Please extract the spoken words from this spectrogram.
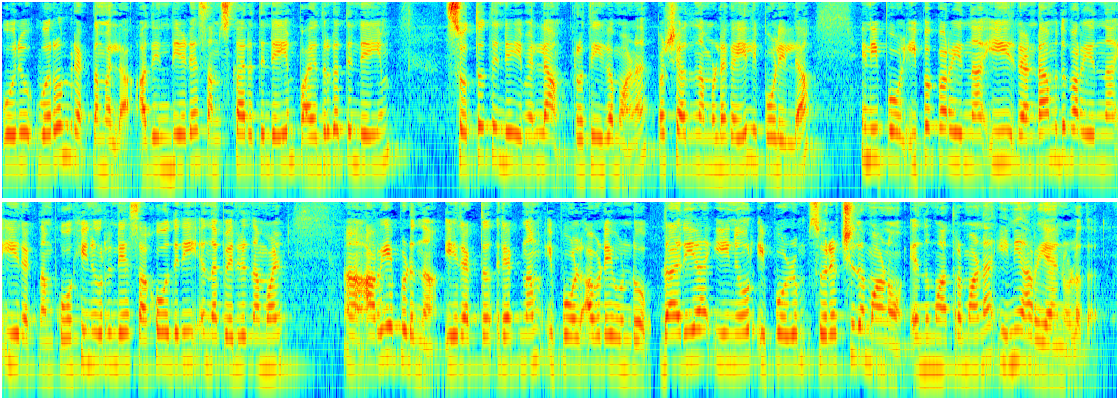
ഒരു വെറും രക്തമല്ല. അത് ഇന്ത്യയുടെ സംസ്കാരത്തിന്റെയും പൈതൃകത്തിന്റെയും സ്വത്വത്തിന്റെയും എല്ലാം പ്രതീകമാണ്. പക്ഷെ അത് നമ്മുടെ കയ്യിൽ ഇപ്പോൾ ഇല്ല. ഇനിയിപ്പോൾ ഇപ്പൊ പറയുന്ന ഈ രണ്ടാമത് പറയുന്ന ഈ രക്തം കോഹിനൂറിന്റെ സഹോദരി എന്ന പേരിൽ നമ്മൾ അറിയപ്പെടുന്ന ഈ രക്ത രത്നം ഇപ്പോൾ അവിടെയുണ്ടോ? ദാരിയ ഈനൂർ ഇപ്പോഴും സുരക്ഷിതമാണോ എന്ന് മാത്രമാണ് ഇനി അറിയാനുള്ളത്.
